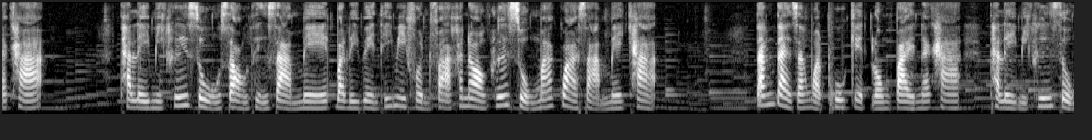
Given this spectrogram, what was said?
นะคะ ทะเลมีคลื่นสูง 2-3 เมตร บริเวณที่มีฝนฟ้าขนองคลื่นสูงมากกว่า 3 เมตรค่ะ ตั้งแต่จังหวัดภูเก็ตลงไปนะคะ ทะเลมีคลื่นสูง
